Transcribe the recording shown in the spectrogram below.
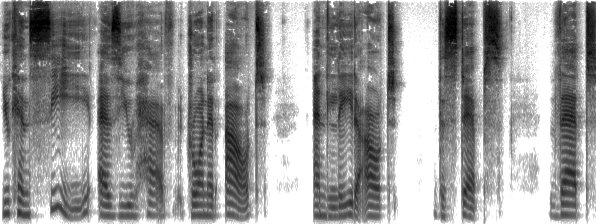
you can see as you have drawn it out and laid out the steps that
